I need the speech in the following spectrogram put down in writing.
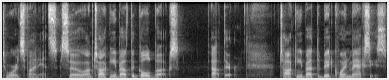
towards finance. So I'm talking about the gold bugs out there, talking about the Bitcoin maxis.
